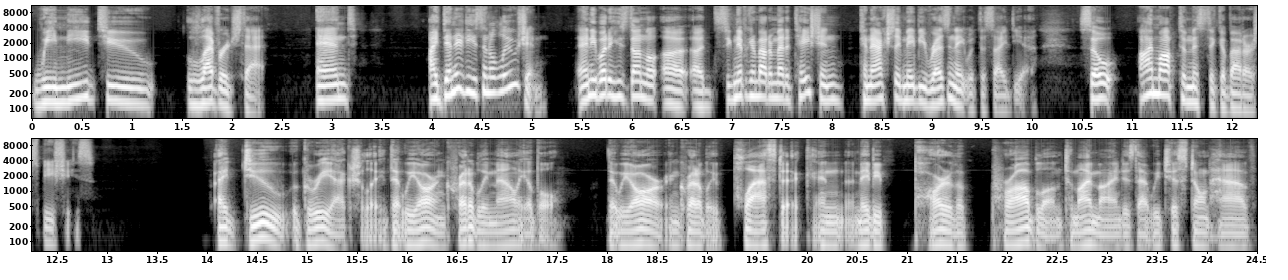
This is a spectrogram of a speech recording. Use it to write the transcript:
we need to leverage that. And identity is an illusion. Anybody who's done a, a, significant amount of meditation can actually maybe resonate with this idea. So I'm optimistic about our species. I do agree, actually, that we are incredibly malleable that we are incredibly plastic. And maybe part of the problem, to my mind, is that we just don't have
